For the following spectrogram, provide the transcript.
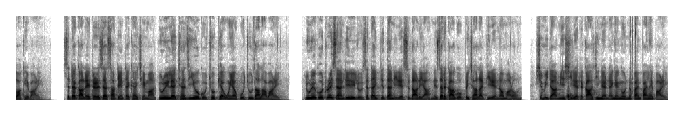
သွားခဲ့ပါတယ်။စစ်တပ်ကလည်းဒရဇက်စတင်တိုက်ခိုက်ချိန်မှာလူတွေလည်းချန်စီယိုကိုချိုးဖျက်ဝင်ရောက်ဖို့ကြိုးစားလာပါတယ်။လူတွေကိုတရိတ်ဆန်လေးတွေလိုဇက်တိုက်ပြစ်တက်နေတဲ့စစ်သားတွေဟာနေဆက်တကားကိုပိတ်ချလိုက်ပြီးတဲ့နောက်မှာတော့10မီတာအမြင့်ရှိတဲ့တကားကြီးနဲ့နိုင်ငံကိုနှစ်ပိုင်းပိုင်းလိုက်ပါတယ်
